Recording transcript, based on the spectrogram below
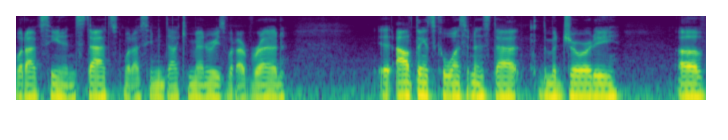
what I've seen in stats, what I've seen in documentaries, what I've read. I don't think it's coincidence that the majority of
